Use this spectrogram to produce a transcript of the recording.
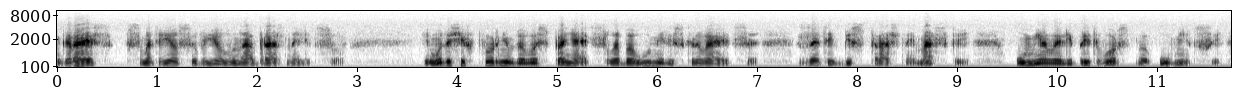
Грайс всмотрелся в ее лунообразное лицо. Ему до сих пор не удалось понять, слабоумие ли скрывается за этой бесстрастной маской, умелое ли притворство умницы —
